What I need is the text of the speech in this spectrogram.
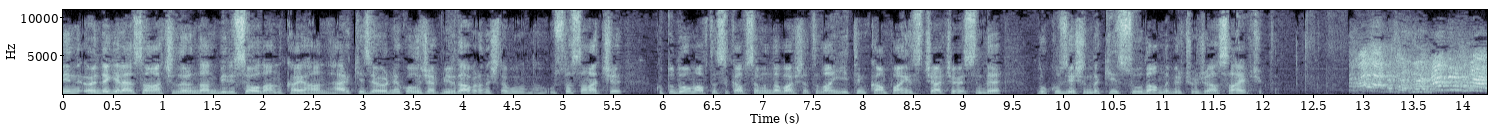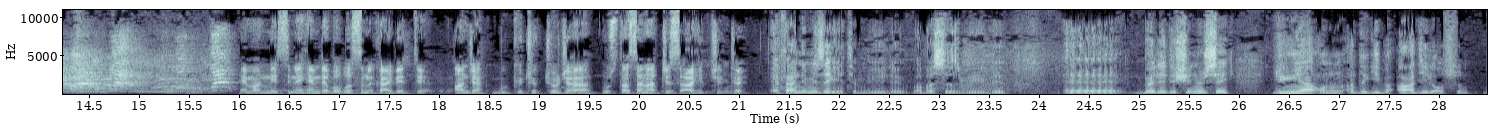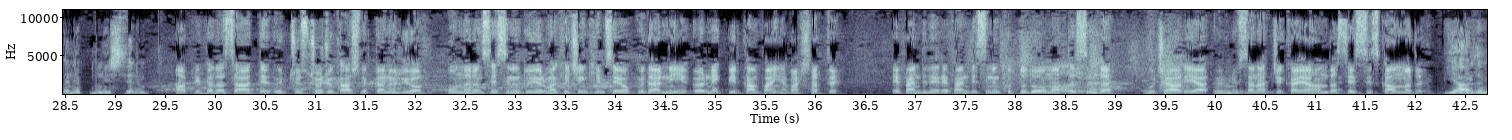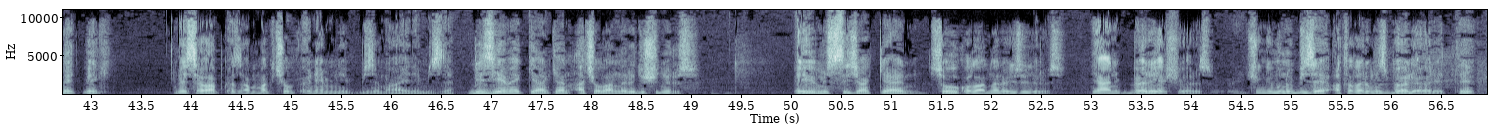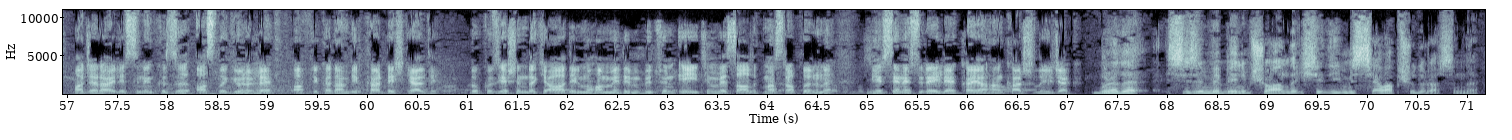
önde gelen sanatçılarından birisi olan Kayahan herkese örnek olacak bir davranışta bulundu. Usta sanatçı Kutlu Doğum Haftası kapsamında başlatılan yetim kampanyası çerçevesinde 9 yaşındaki Sudanlı bir çocuğa sahip çıktı. Hem annesini hem de babasını kaybetti. Ancak bu küçük çocuğa usta sanatçı sahip çıktı. Efendimiz de yetim büyüdü, babasız büyüdü. Ee, böyle düşünürsek dünya onun adı gibi adil olsun. Ben hep bunu isterim. Afrika'da saatte 300 çocuk açlıktan ölüyor. Onların sesini duyurmak için Kimse Yok mu Derneği örnek bir kampanya başlattı. Efendiler Efendisi'nin kutlu doğum haftasında bu çağrıya ünlü sanatçı Kayahan da sessiz kalmadı. Yardım etmek ve sevap kazanmak çok önemli bizim ailemizde. Biz yemek yerken aç olanları düşünürüz. Evimiz sıcakken soğuk olanlara üzülürüz. Yani böyle yaşıyoruz. Çünkü bunu bize atalarımız böyle öğretti. Acar ailesinin kızı Aslı Gönül'e Afrika'dan bir kardeş geldi. 9 yaşındaki Adil Muhammed'in bütün eğitim ve sağlık masraflarını bir sene süreyle Kayahan karşılayacak. Burada sizin ve benim şu anda işlediğimiz sevap şudur aslında.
